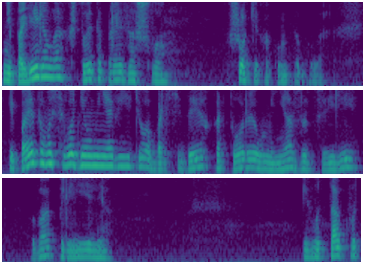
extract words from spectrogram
не поверила, что это произошло. В шоке каком-то была. И поэтому сегодня у меня видео об орхидеях, которые у меня зацвели в апреле. И вот так вот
